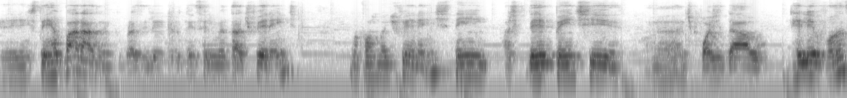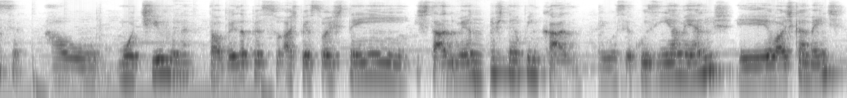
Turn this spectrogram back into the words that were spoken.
a gente tem reparado né, que o brasileiro tem se alimentado diferente, de uma forma diferente. Tem, acho que de repente a gente pode dar relevância ao motivo, né? Talvez pessoa, as pessoas tenham estado menos tempo em casa. Aí você cozinha menos e, logicamente,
